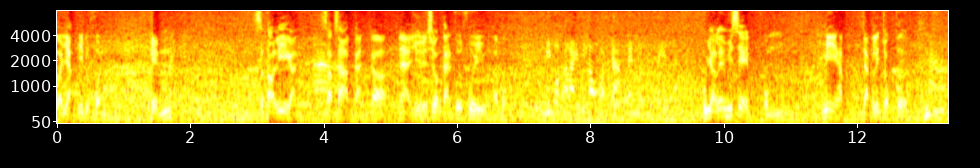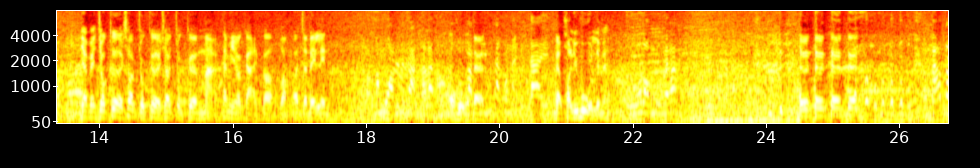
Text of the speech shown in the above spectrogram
ก็อย่างที่ทุกคนเห็นสตอรี่กันทราบๆกันก็เนี่ยอยู่ในช่วงการคุยคุยๆอยู่ครับผมมีบทอะไรที่เราแบบอยากเล่นเป็นพิเศษไหมกูอยากเล่นพิเศษผม มีครับอยากเล่นโจ๊กเกอร์ อยากเป็นโจ๊กเกอร์ชอบโจ๊กเกอร์ชอบโจ๊กเกอร์มาก ถ้ามีโอกาสก็หวังว่าจะได้เล่น ต้องวอนผู้จัดแล้วล่ะเนาะโอ้โหแบบแต่ มีผู้จัดคนไหนสนใจแบบฮอลลีวูดเลยไหมโอ้ลองดูไหมล่ะเตือนเตือนเตือนเตือนแล้วแต่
